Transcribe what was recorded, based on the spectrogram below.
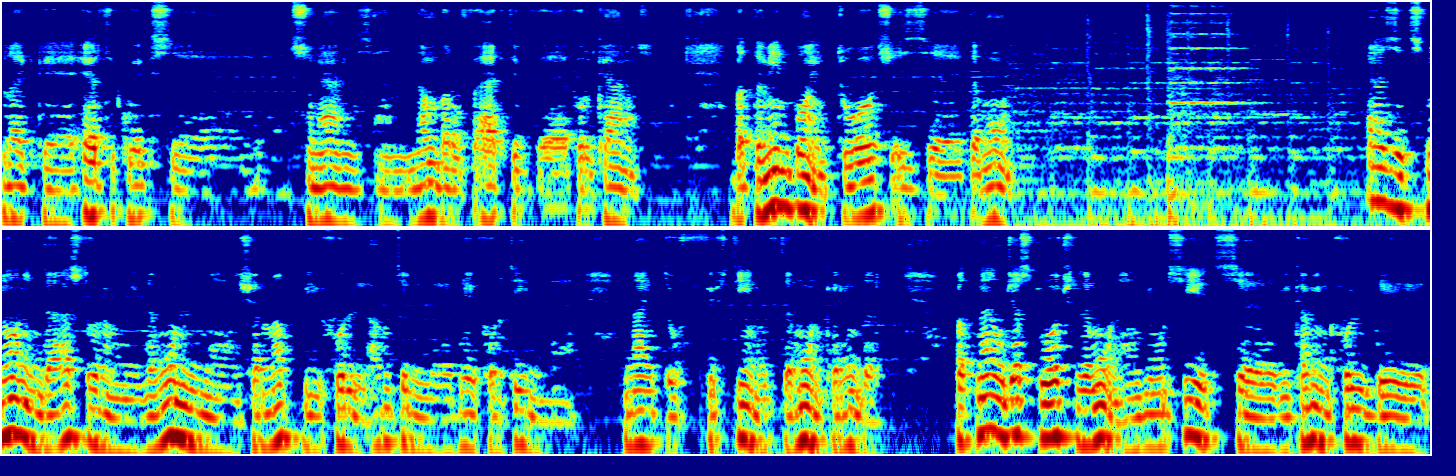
like earthquakes, tsunamis and number of active uh, volcanoes. But the main point to watch is uh, the moon. As it's known in the astronomy, the moon uh, shall not be full until day 14, uh, night of 15 of the moon calendar. But now just watch the moon and you will see it's becoming full day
